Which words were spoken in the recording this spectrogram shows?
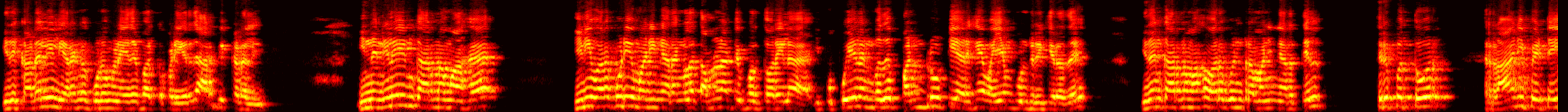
இது கடலில் இறங்கக்கூடும் என எதிர்பார்க்கப்படுகிறது அரபிக்கடலில் இந்த நிலையின் காரணமாக இனி வரக்கூடிய மணி நேரங்களில் தமிழ்நாட்டை பொறுத்தவரையில இப்ப புயல் என்பது பன்ருட்டி அருகே மையம் கொண்டிருக்கிறது. இதன் காரணமாக வருகின்ற மணி நேரத்தில் திருப்பத்தூர் ராணிப்பேட்டை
